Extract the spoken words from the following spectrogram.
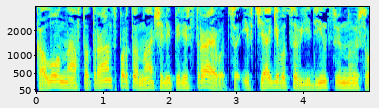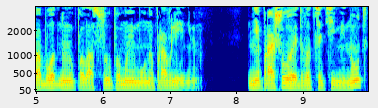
Колонны автотранспорта начали перестраиваться и втягиваться в единственную свободную полосу по моему направлению. Не прошло и двадцати минут,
